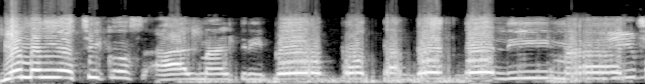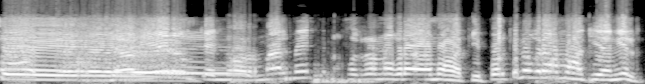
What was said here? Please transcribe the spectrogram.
Bienvenidos chicos al Maltripeo Podcast desde Lima. Che. Ya vieron que normalmente nosotros no grabamos aquí. ¿Por qué no grabamos aquí, Daniel?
